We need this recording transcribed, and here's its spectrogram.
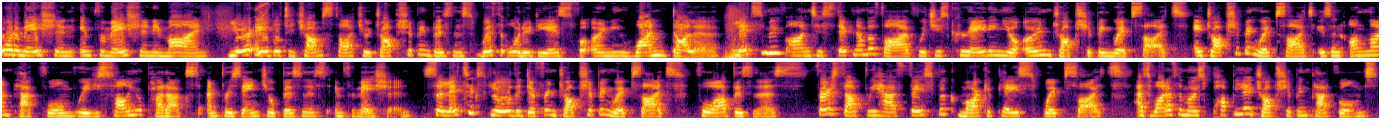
automation information in mind, you're able to jumpstart your dropshipping business with AutoDS for only $1. Let's move on to step number five, which is creating your own dropshipping website. A dropshipping website is an online platform where you sell your products and present your business information. So let's explore the different dropshipping websites for our business. First up, we have Facebook Marketplace websites. As one of the most popular dropshipping platforms,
